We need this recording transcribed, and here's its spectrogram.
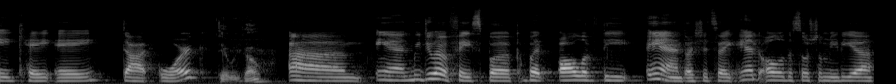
is www.pio1908aka.org. there we go. Um, and we do have a Facebook, but all of the, and I should say, and all of the social media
